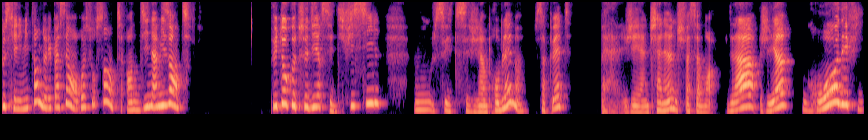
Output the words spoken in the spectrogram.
tout ce qui est limitant, de les passer en ressourçante, en dynamisante. Plutôt que de se dire c'est difficile ou c'est, j'ai un problème, ça peut être ben, j'ai un challenge face à moi. Là, j'ai un gros défi.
